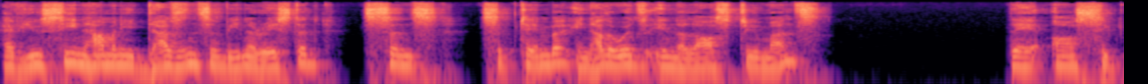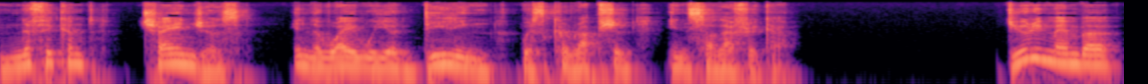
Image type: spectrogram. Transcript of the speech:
Have you seen how many dozens have been arrested since September? In other words, in the last two months? There are significant changes in the way we are dealing with corruption in South Africa. Do you remember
